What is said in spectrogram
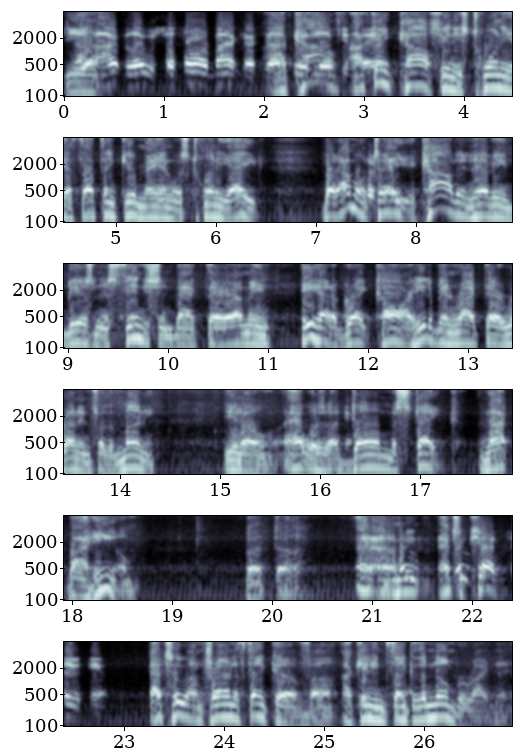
Yeah. I, I, was so far back, I, I, uh, Kyle, looking, I think Kyle finished 20th. I think your man was 28. But I'm going to tell you, Kyle didn't have any business finishing back there. I mean, he had a great car. He'd have been right there running for the money. You know, that was a dumb mistake, not by him. But, uh, and, I mean, that's a killer. to him? That's who I'm trying to think of. Uh, I can't even think of the number right now.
